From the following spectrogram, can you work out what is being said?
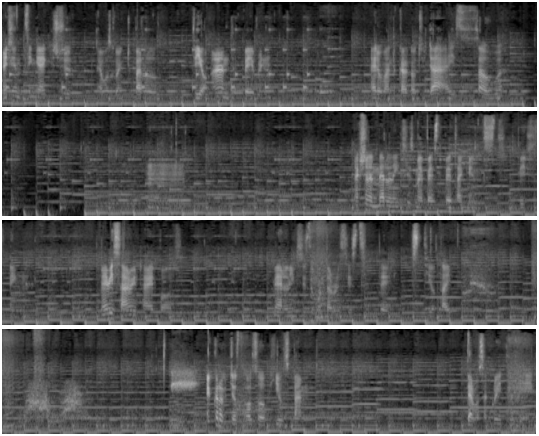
I didn't think I should. I was going to battle Theo and Baron. I don't want cargo to die, so. Hmm. Actually, Metalynx is my best bet against this thing. Maybe Siren Tide, but Metalynx is the one that resists the Steel type. I could have just also heal spam. That was a great game.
